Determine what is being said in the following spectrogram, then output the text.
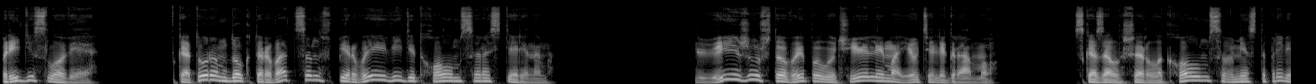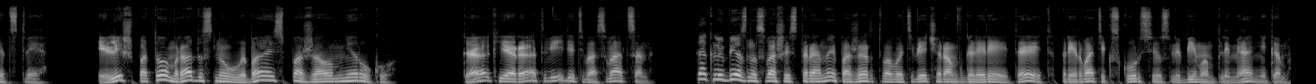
Предисловие, в котором доктор Ватсон впервые видит Холмса растерянным. «Вижу, что вы получили мою телеграмму», — сказал Шерлок Холмс вместо приветствия, и лишь потом, радостно улыбаясь, пожал мне руку. «Как я рад видеть вас, Ватсон. Так любезно с вашей стороны пожертвовать вечером в галерее Тейт, прервать экскурсию с любимым племянником».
